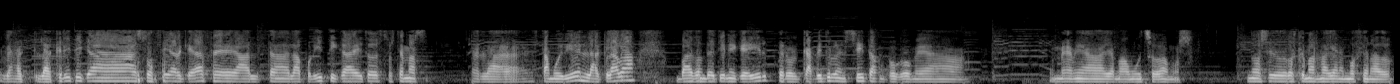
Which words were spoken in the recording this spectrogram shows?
La, la crítica social que hace a la política y todos estos temas está muy bien, la clava va donde tiene que ir, pero el capítulo en sí tampoco me ha, me, ha llamado mucho, vamos. No ha sido de los que más me hayan emocionado.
